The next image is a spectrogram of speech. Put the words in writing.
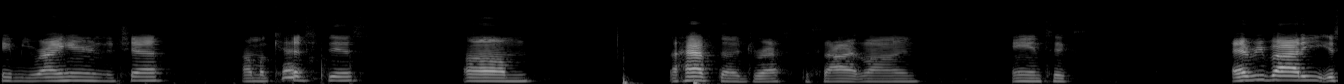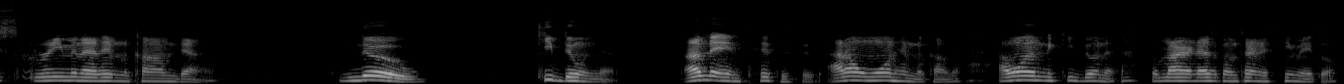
hit me right here in the chest. I'ma catch this. Um, I have to address the sideline antics. Everybody is screaming at him to calm down. No. Keep doing that. I'm the antithesis. I don't want him to come. I want him to keep doing that. But going to turn his teammates off.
